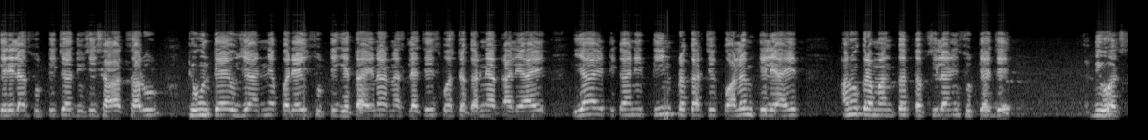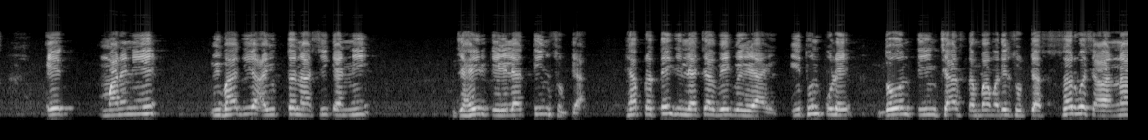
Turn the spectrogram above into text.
केलेल्या सुट्टीच्या दिवशी शाळा चालू ठेवून त्याऐवजी अन्य पर्यायी सुट्टी घेता येणार नसल्याचे स्पष्ट करण्यात आले आहे. या ठिकाणी तीन प्रकारचे कॉलम केले आहेत. अनुक्रमांक तपशील आणि सुट्ट्याचे दिवस. एक माननीय विभागीय आयुक्त नाशिक यांनी जाहीर केलेल्या तीन सुट्ट्या. ह्या प्रत्येक जिल्ह्याच्या वेगवेगळ्या आहेत. इथून पुढे दोन तीन चार स्तंभामधील सुट्ट्या सर्व शाळांना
